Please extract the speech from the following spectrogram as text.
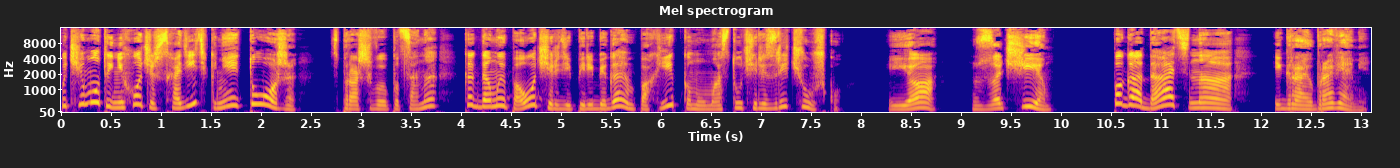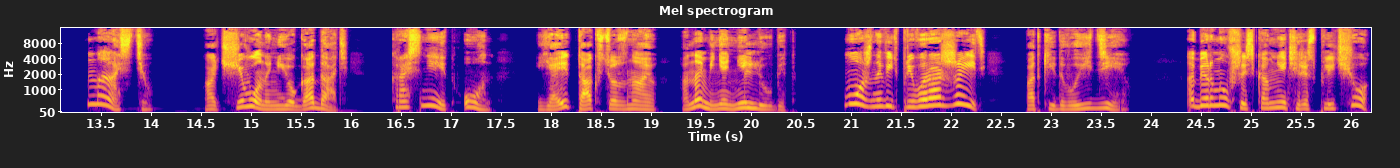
«Почему ты не хочешь сходить к ней тоже?» спрашиваю пацана, когда мы по очереди перебегаем по хлипкому мосту через речушку. «Я? Зачем?» «Погадать на...» Играю бровями. Настю. А чего на нее гадать? Краснеет он. Я и так все знаю. Она меня не любит. Можно ведь приворожить. Подкидываю идею. Обернувшись ко мне через плечо,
